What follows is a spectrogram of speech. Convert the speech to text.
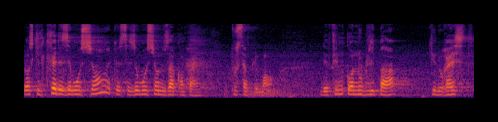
lorsqu'il crée des émotions et que ces émotions nous accompagnent tout simplement. Des films qu'on n'oublie pas, qui nous restent.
